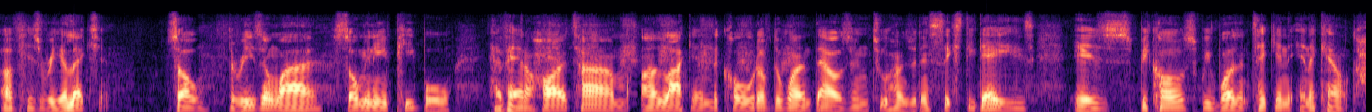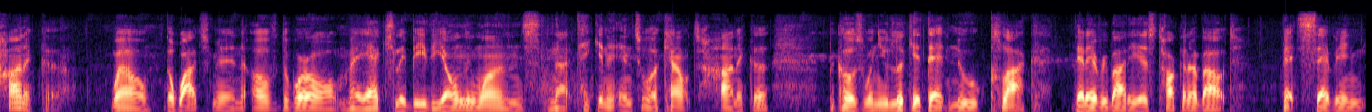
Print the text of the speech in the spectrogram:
of his reelection. So, the reason why so many people have had a hard time unlocking the code of the 1260 days is because we wasn't taking in account Hanukkah. Well, the watchmen of the world may actually be the only ones not taking into account Hanukkah because when you look at that new clock that everybody is talking about, that seven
